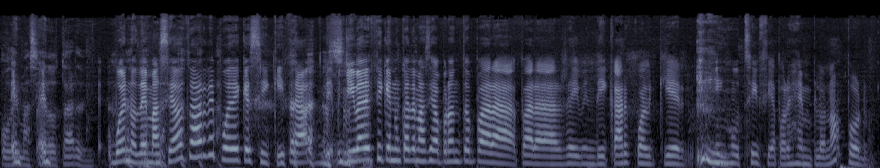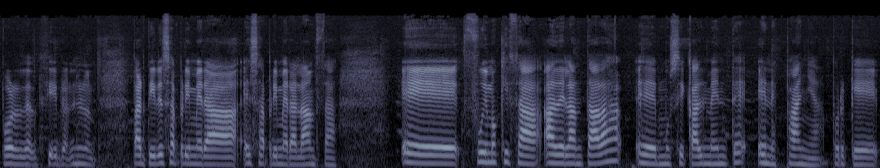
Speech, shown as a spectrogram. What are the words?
O En- demasiado en- tarde. Bueno, demasiado tarde puede que sí, quizá. Yo iba a decir que nunca es demasiado pronto para, para reivindicar cualquier injusticia, por ejemplo, ¿no? Por, por decir, partir esa primera, esa primera lanza. Eh, fuimos quizá adelantadas eh, musicalmente en España, porque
